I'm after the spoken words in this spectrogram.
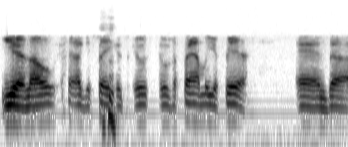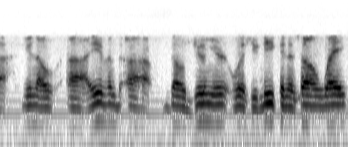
you know. Like I say, it, was, it was a family affair, and uh, you know, uh, even uh, though Junior was unique in his own way,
